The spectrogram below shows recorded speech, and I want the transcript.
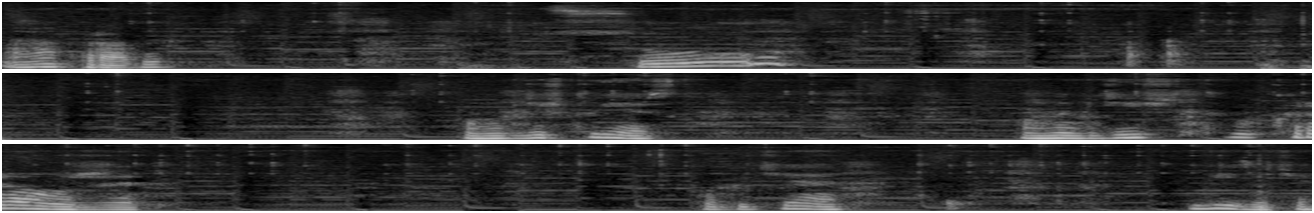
A, prawie. Co? On gdzieś tu jest. On gdzieś tu krąży. To gdzie? Widzę cię.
